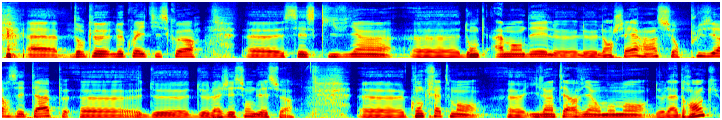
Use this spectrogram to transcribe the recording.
euh, donc, le, le, quality score, euh, c'est ce qui vient euh, donc amender l'enchère le, hein, sur plusieurs étapes de, de, la gestion du SEA. concrètement, il intervient au moment de la DRANC,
